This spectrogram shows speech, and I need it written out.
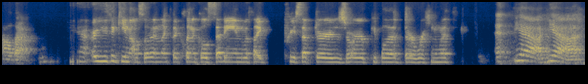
all that? Yeah. Are you thinking also in like the clinical setting with like preceptors or people that they're working with? Yeah, yeah,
